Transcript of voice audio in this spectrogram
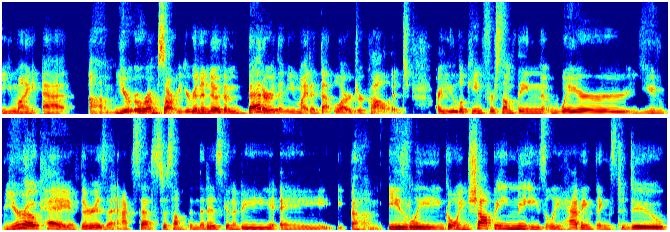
you might at um, you're or I'm sorry, you're going to know them better than you might at that larger college. Are you looking for something where you you're okay if there isn't access to something that is going to be a um, easily going shopping, easily having things to do,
